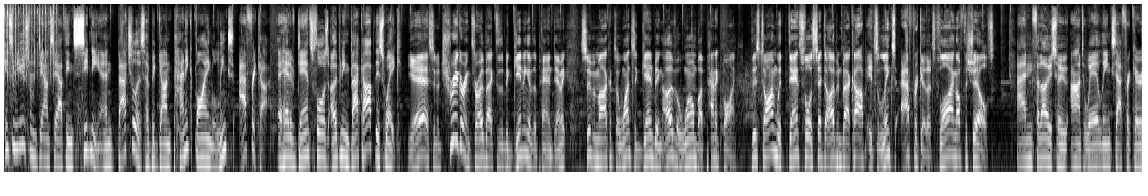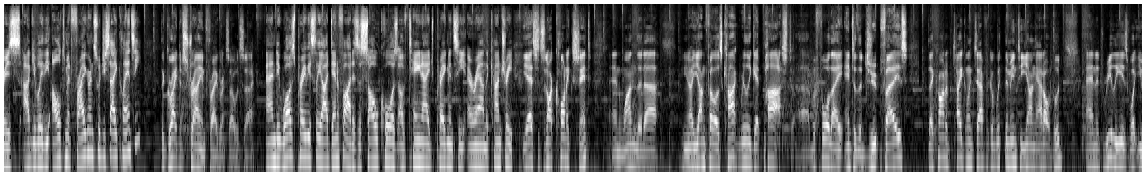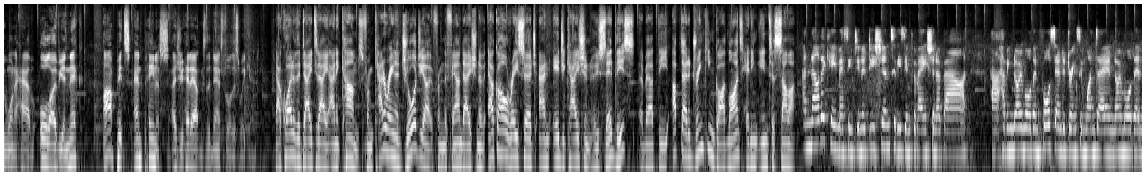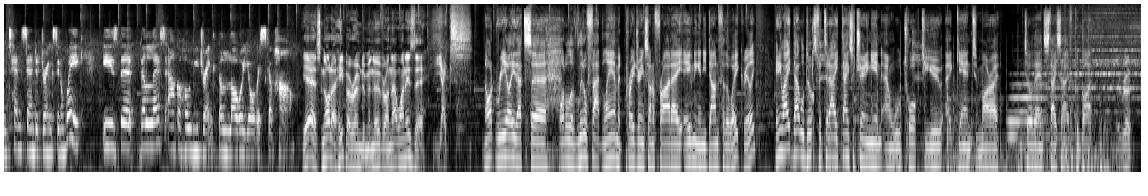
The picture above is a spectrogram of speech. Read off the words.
In some news from down south in Sydney, and bachelors have begun panic buying Lynx Africa ahead of dance floors opening back up this week. Yes, in a triggering throwback to the beginning of the pandemic, supermarkets are once again being overwhelmed by panic buying. This time, with dance floors set to open back up, it's Lynx Africa that's flying off the shelves. And for those who aren't aware, Lynx Africa is arguably the ultimate fragrance, would you say, Clancy? The great Australian fragrance, I would say. And it was previously identified as a sole cause of teenage pregnancy around the country. Yes, it's an iconic scent and one that, uh, you know, young fellas can't really get past uh, before they enter the dupe phase. They kind of take Lynx Africa with them into young adulthood, and it really is what you want to have all over your neck, armpits, and penis as you head out into the dance floor this weekend. Our quote of the day today, and it comes from Caterina Giorgio from the Foundation of Alcohol Research and Education, who said this about the updated drinking guidelines heading into summer. Another key message, in addition to this information about uh, having no more than four standard drinks in one day and no more than 10 standard drinks in a week, is that the less alcohol you drink, the lower your risk of harm. Yeah, it's not a heap of room to manoeuvre on that one, is there? Yikes. Not really. That's a bottle of little fat lamb at pre drinks on a Friday evening, and you're done for the week, really. Anyway, that will do us for today. Thanks for tuning in, and we'll talk to you again tomorrow. Until then, stay safe. Goodbye. Hooroo.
